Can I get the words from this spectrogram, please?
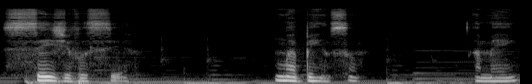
seja você uma bênção. Amém.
